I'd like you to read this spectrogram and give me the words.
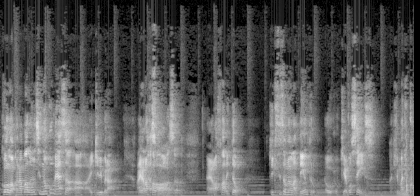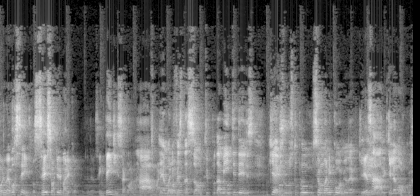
coloca na balança e não começa a, a equilibrar. Aí ela Elas fala, ó, lançando. Aí ela fala, então, o que, que vocês estão vendo lá dentro? É o, o que é vocês. Aquele manicômio é vocês. Vocês são aquele manicômio. Entendeu? Você entende isso agora? Ah, o É a manicômio. manifestação, tipo, da mente deles. Que é justo pra um, ser um manicômio, né? Porque Exato. Ele, que ele é louco.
